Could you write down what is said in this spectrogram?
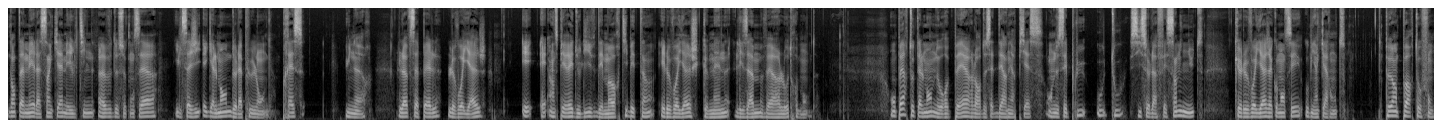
d'entamer la cinquième et ultime œuvre de ce concert. Il s'agit également de la plus longue, presque une heure. L'œuvre s'appelle Le Voyage et est inspirée du livre des morts tibétains et le voyage que mènent les âmes vers l'autre monde. On perd totalement nos repères lors de cette dernière pièce. On ne sait plus où tout si cela fait cinq minutes que le voyage a commencé ou bien quarante. Peu importe au fond,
